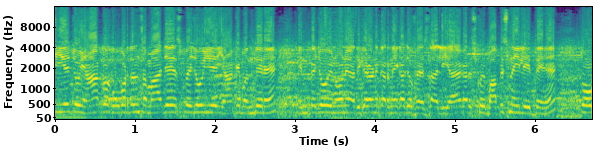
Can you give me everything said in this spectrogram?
ये जो यहाँ का गोवर्धन समाज है इस पे जो ये यहाँ के मंदिर हैं इन पे जो इन्होंने अधिग्रहण करने का जो फैसला लिया है अगर इसको वापस नहीं लेते हैं तो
